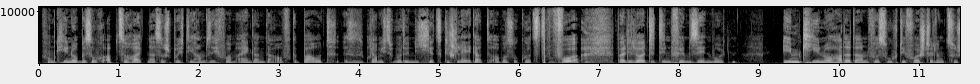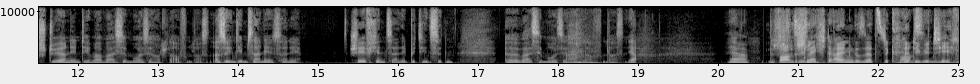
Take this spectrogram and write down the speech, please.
vom Kinobesuch abzuhalten, also sprich, die haben sich vor dem Eingang da aufgebaut. Also, glaube ich, es wurde nicht jetzt geschlägert, aber so kurz davor, weil die Leute den Film sehen wollten. Im Kino hat er dann versucht, die Vorstellung zu stören, indem er weiße Mäuse hat laufen lassen. Also indem seine, seine Schäfchen, seine Bediensteten äh, weiße Mäuse hat laufen lassen. Ja. ja, Wahnsinnig, schlecht ja. eingesetzte Kreativität.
